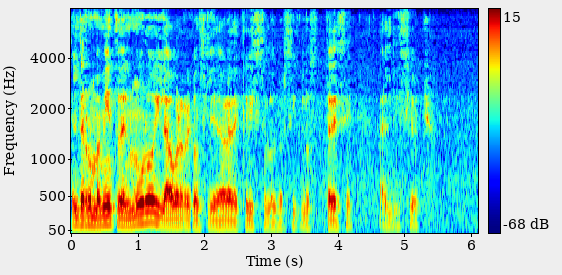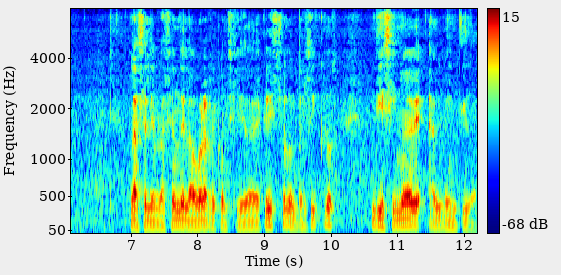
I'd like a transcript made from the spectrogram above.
El derrumbamiento del muro y la obra reconciliadora de Cristo, los versículos 13 al 18 la celebración de la obra reconciliada de Cristo, los versículos 19 al 22.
